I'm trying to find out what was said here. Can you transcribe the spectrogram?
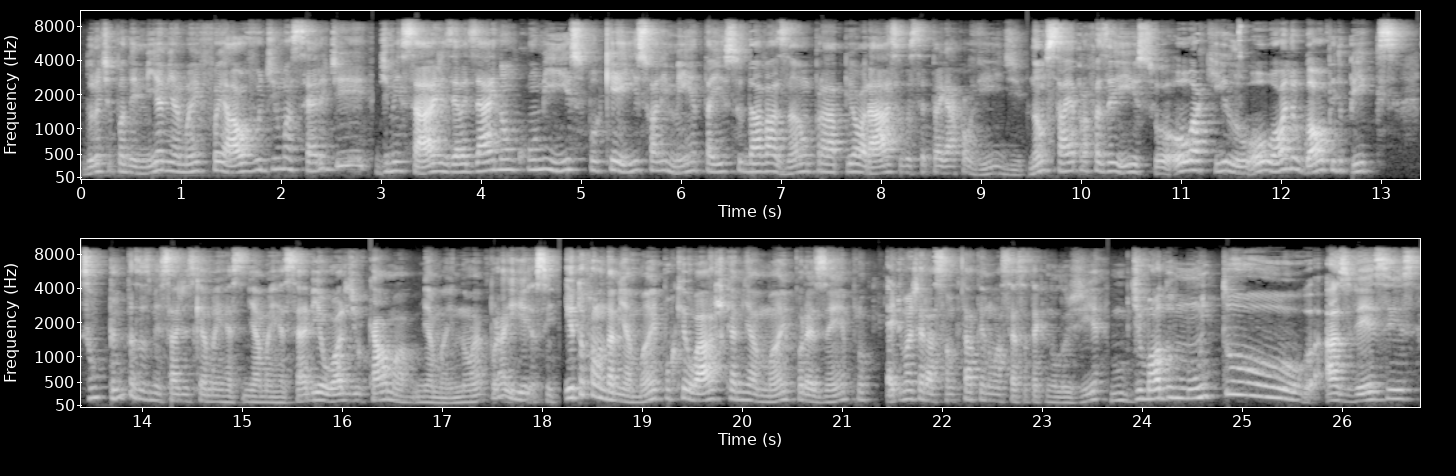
Durante a pandemia, minha mãe foi alvo de uma série de, de mensagens. Ela diz: ai, não come isso porque isso alimenta, isso dá vazão para piorar se você pegar Covid. Não saia para fazer isso, ou aquilo, ou olha o golpe do Pix. São tantas as mensagens que a mãe, minha mãe recebe e eu olho e digo, calma, minha mãe, não é por aí, assim. E eu tô falando da minha mãe porque eu acho que a minha mãe, por exemplo, é de uma geração que tá tendo um acesso à tecnologia de modo muito, às vezes,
